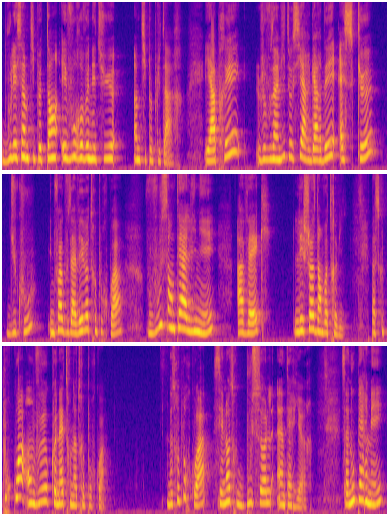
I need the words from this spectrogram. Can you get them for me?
vous laissez un petit peu de temps et vous revenez dessus un petit peu plus tard. Et après, je vous invite aussi à regarder est-ce que, du coup, une fois que vous avez votre pourquoi, vous vous sentez aligné avec les choses dans votre vie? Parce que pourquoi on veut connaître notre pourquoi? Notre pourquoi, c'est notre boussole intérieure. Ça nous permet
